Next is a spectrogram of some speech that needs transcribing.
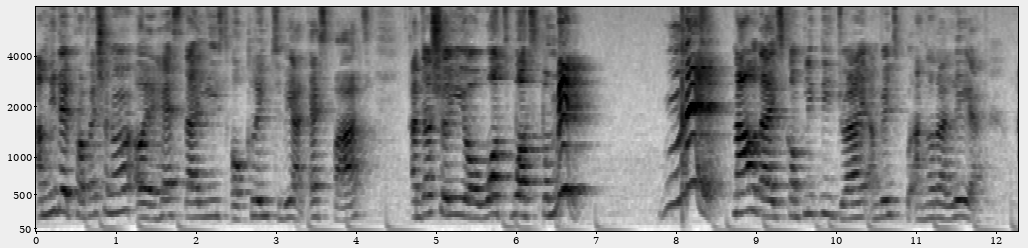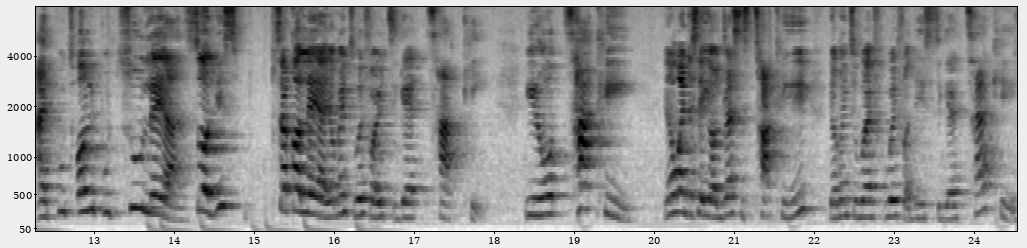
I'm neither a professional or a hairstylist or claim to be an expert. I'm just showing you what works for me. Me! Now that it's completely dry i'm going to put another layer. I put only put two layers. So this second layer you're going to wait for it to get tacky you know tacky. You know when they say your dress is tacky you're going to wait, wait for this to get tacky.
